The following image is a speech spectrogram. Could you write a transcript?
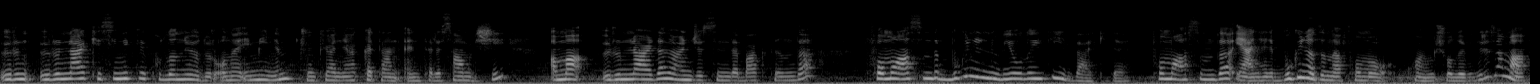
ürün ürünler kesinlikle kullanıyordur ona eminim. Çünkü hani hakikaten enteresan bir şey. Ama ürünlerden öncesinde baktığında FOMO aslında bugünün bir olayı değil belki de. FOMO aslında yani hani bugün adına FOMO koymuş olabiliriz ama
